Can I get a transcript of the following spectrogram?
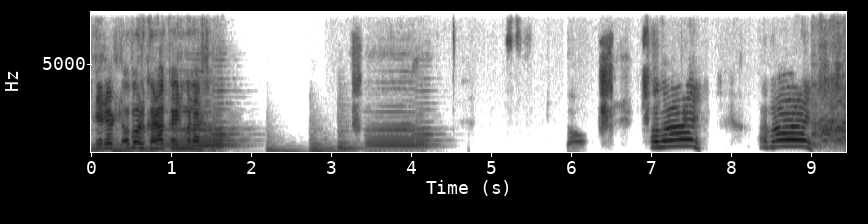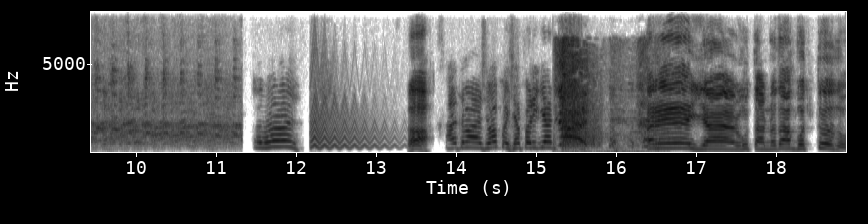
એટલે ડબલ ઘણા કરીને મનાવશું ઓ ભાઈ ઓ ભાઈ હા. આ તમારા જો પૈસા પડી ગયા. અરે યાર હું તારનો તો આ ગોતતો હતો.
